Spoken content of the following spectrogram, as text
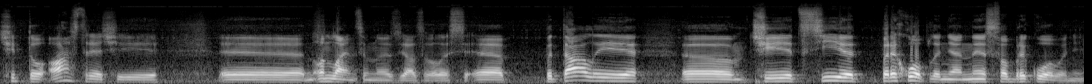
Чи то Австрія, чи е, онлайн зі мною зв'язувалась. Е, питали, е, чи ці перехоплення не сфабриковані.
